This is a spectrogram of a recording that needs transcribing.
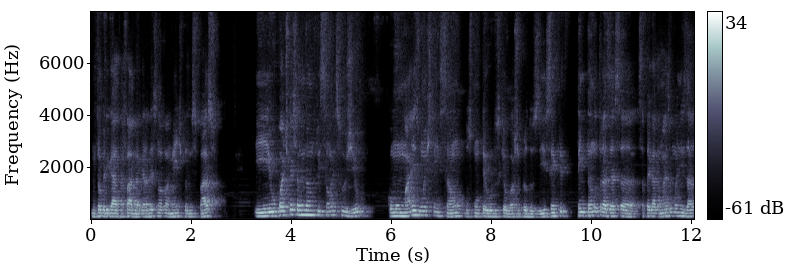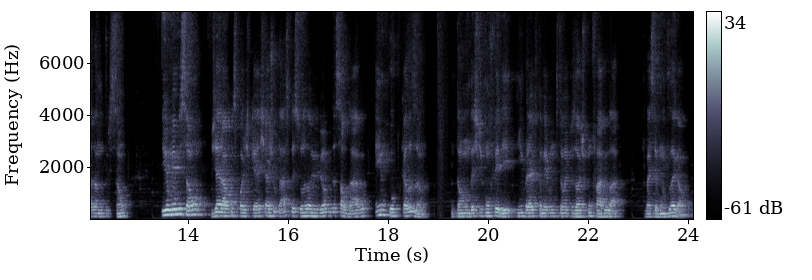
Muito obrigado, Fábio. Agradeço novamente pelo espaço. E o podcast Além da Nutrição ele surgiu como mais uma extensão dos conteúdos que eu gosto de produzir, sempre tentando trazer essa, essa pegada mais humanizada da nutrição. E a minha missão geral com esse podcast é ajudar as pessoas a viver uma vida saudável em um corpo que elas amam. Então não deixe de conferir e em breve também vamos ter um episódio com o Fábio lá, que vai ser muito legal.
